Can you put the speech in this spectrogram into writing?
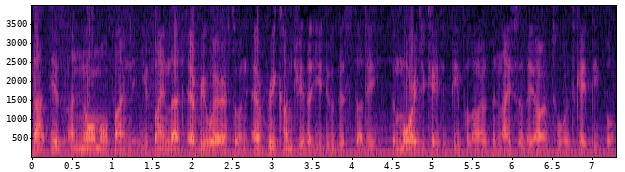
That is a normal finding. You find that everywhere. So in every country that you do this study, the more educated people are, the nicer they are towards gay people.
